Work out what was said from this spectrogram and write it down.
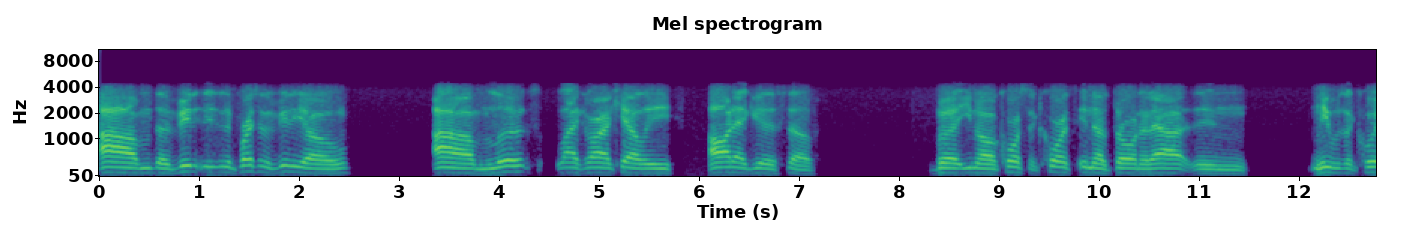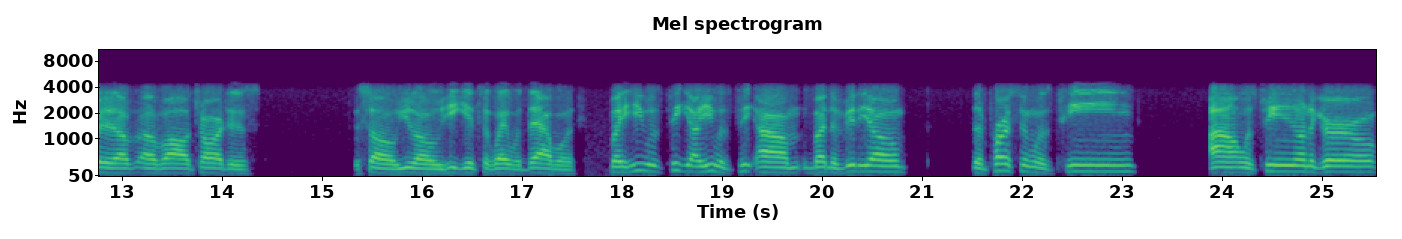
Um, the video, the person in the video, um, looks like R. Kelly, all that good stuff. But you know, of course, the courts end up throwing it out, and he was acquitted of, of all charges. so you know he gets away with that one. But he was you he was um but in the video the person was peeing uh was peeing on the girl,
